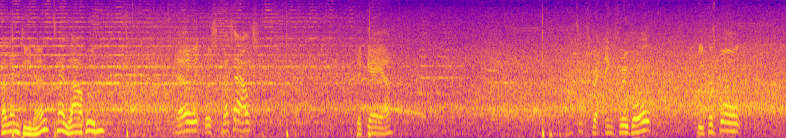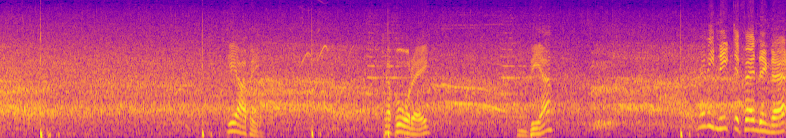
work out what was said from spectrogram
Valentino Telabun. No, it was cut out. De Gea. That's a threatening through ball. Keeper's ball. Diaby. Kabore. Mbia. Really neat defending there.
